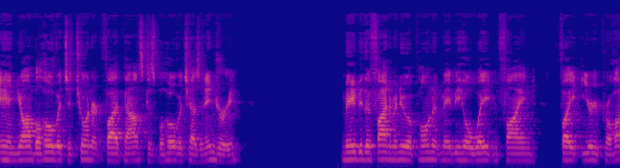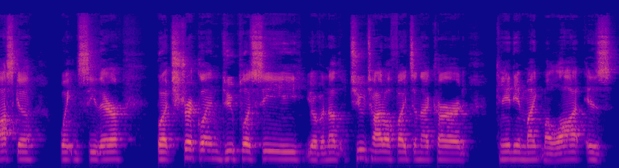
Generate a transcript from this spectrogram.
and Jan Blachowicz at 205 pounds because Blachowicz has an injury. Maybe they find him a new opponent. Maybe he'll wait and find fight Jiri Prochazka. Wait and see there. But Strickland, Du Plessis, you have another two title fights in that card. Canadian Mike Malott is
